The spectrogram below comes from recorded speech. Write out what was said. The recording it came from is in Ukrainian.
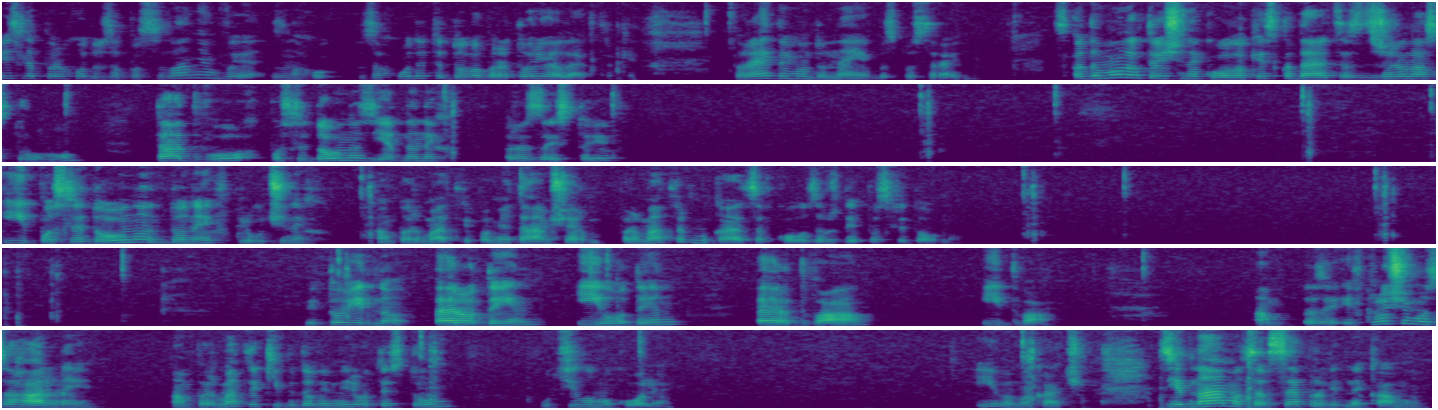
Після переходу за посиланням ви заходите до лабораторії електрики. Перейдемо до неї безпосередньо. Складемо електричне коло, яке складається з джерела струму та двох послідовно з'єднаних резисторів. І послідовно до них включених амперметрів. Пам'ятаємо, що амперметри вмикаються в коло завжди послідовно. Відповідно, R1, I1, R2, I2. І включимо загальний амперметр, який буде вимірювати струм у цілому колі. І вимикач. З'єднаємо це все провідниками.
